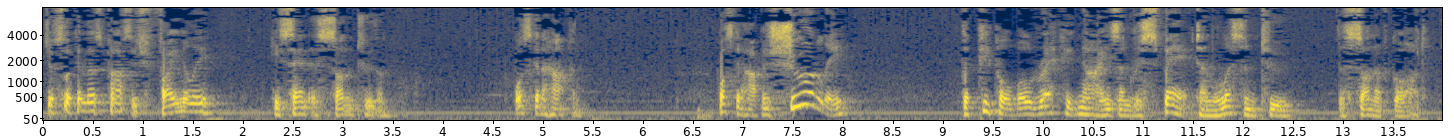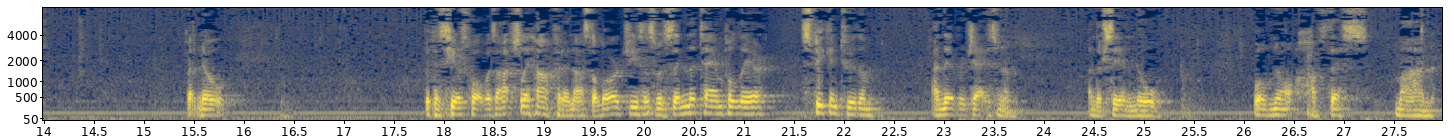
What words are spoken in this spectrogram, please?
Just look in this passage. Finally, he sent his son to them. What's going to happen? What's going to happen? Surely the people will recognize and respect and listen to the Son of God. But no. Because here's what was actually happening as the Lord Jesus was in the temple there, speaking to them, and they're rejecting him. And they're saying, No, we'll not have this man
